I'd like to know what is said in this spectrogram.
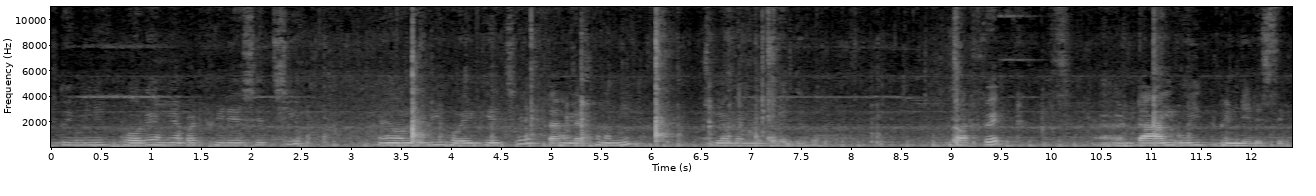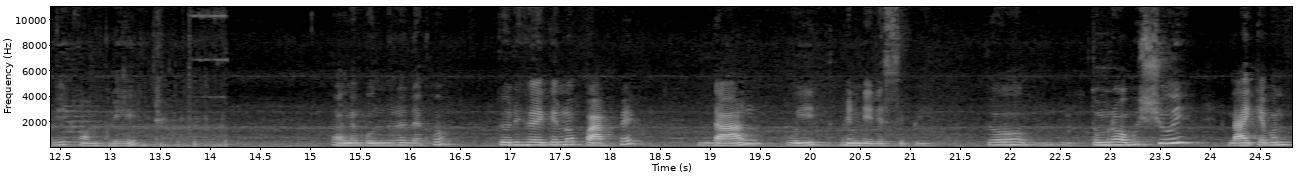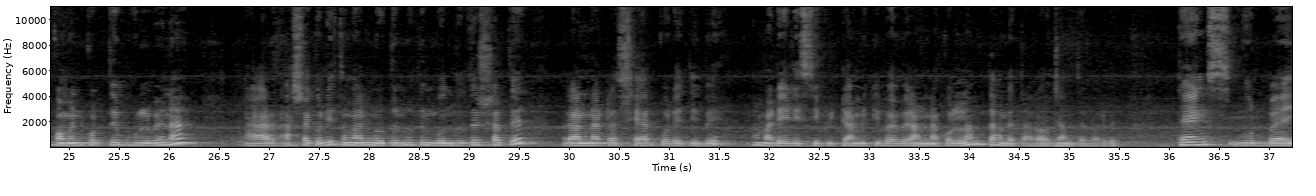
দুই মিনিট পরে আমি আবার ফিরে এসেছি। হ্যাঁ অলরেডি হয়ে গিয়েছে। তাহলে এখন আমি চুলা বন্ধ করে দিব। পারফেক্ট ডাল উইথ ভেন্ডি রেসিপি কমপ্লিট তাহলে বন্ধুরা দেখো, তৈরি হয়ে গেল পারফেক্ট ডাল উইথ ভেন্ডি রেসিপি। তো তোমরা অবশ্যই লাইক এবং কমেন্ট করতে ভুলবে না। আর আশা করি তোমার নতুন নতুন বন্ধুদের সাথে রান্নাটা শেয়ার করে দিবে। আমার এই রেসিপিটা আমি কীভাবে রান্না করলাম, তাহলে তারাও জানতে পারবে। Thanks good bye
